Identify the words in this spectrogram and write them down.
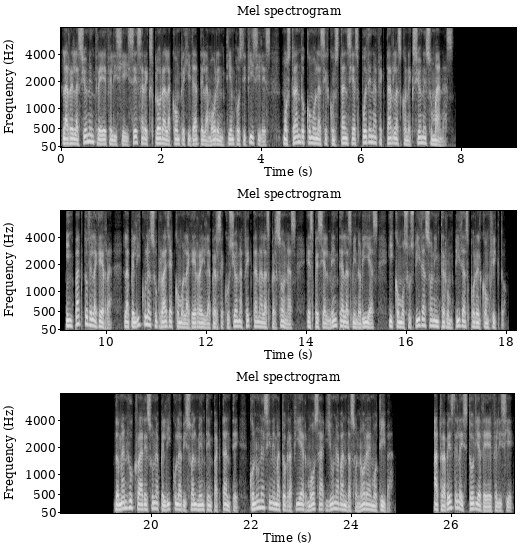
La relación entre Felicie y César explora la complejidad del amor en tiempos difíciles, mostrando cómo las circunstancias pueden afectar las conexiones humanas. Impacto de la guerra. La película subraya cómo la guerra y la persecución afectan a las personas, especialmente a las minorías, y cómo sus vidas son interrumpidas por el conflicto. The Man Who Cried es una película visualmente impactante, con una cinematografía hermosa y una banda sonora emotiva. A través de la historia de Felicie,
